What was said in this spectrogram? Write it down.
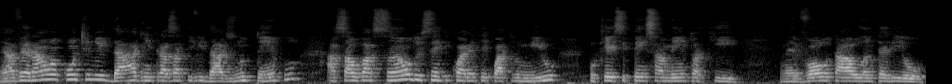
É, haverá uma continuidade entre as atividades no templo, a salvação dos 144 mil, porque esse pensamento aqui né, volta à aula anterior,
